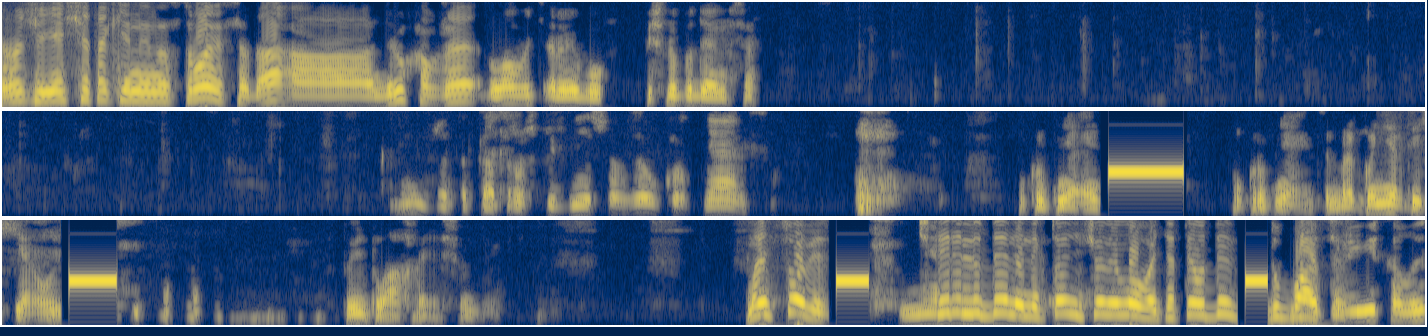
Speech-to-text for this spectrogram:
Коротше, я ще так і не настроївся, да? а Андрюха вже ловить рибу. Пішли подивимося. Ну, вже така трошки більше, вже укрупняємося. Укрупняється. Укрупняється. Браконьєр ти херовий. Стоїть лахає сюди. Май совість. Чотири людини, ніхто нічого не ловить, а ти один дубасиш. приїхали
